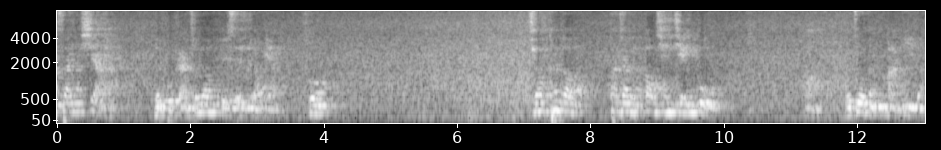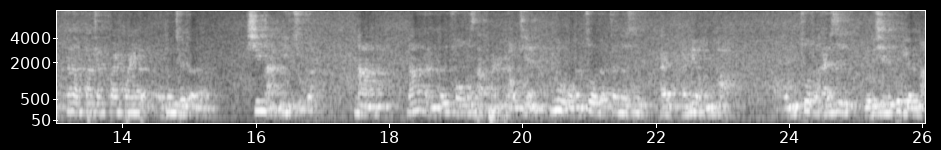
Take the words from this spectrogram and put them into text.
山下海，也不敢说要给谁表扬，说。只要看到大家的道心坚固，啊，我就很满意的。看到大家乖乖的，我就觉得心满意足了。哪哪敢跟佛菩萨谈条件？因为我们做的真的是还还没有很好，我们做的还是有一些不圆满，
